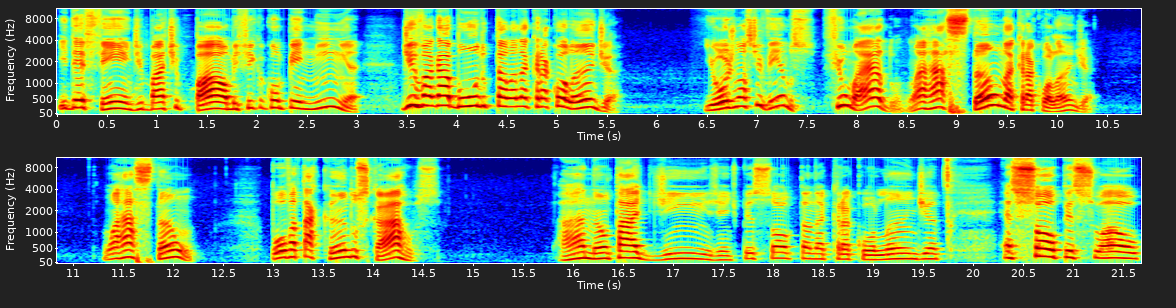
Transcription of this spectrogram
e defende, bate palma e fica com peninha de vagabundo que tá lá na Cracolândia. E hoje nós tivemos filmado um arrastão na Cracolândia. Um arrastão. Povo atacando os carros. Ah, não, tadinho, gente. Pessoal que tá na Cracolândia é só o pessoal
